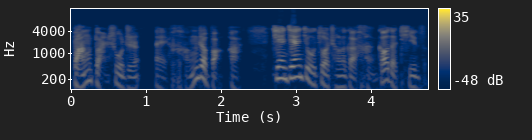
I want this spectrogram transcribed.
绑短树枝，哎，横着绑啊，渐渐就做成了个很高的梯子。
